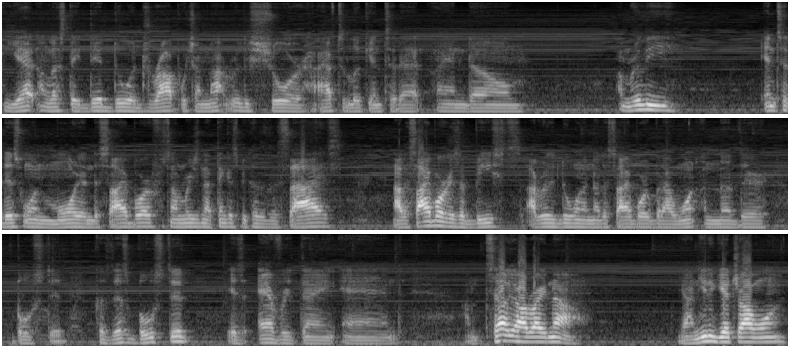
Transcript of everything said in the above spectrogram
yet unless they did do a drop, which I'm not really sure. I have to look into that. And um, I'm really into this one more than the Cyborg for some reason. I think it's because of the size. Now, the Cyborg is a beast. I really do want another Cyborg, but I want another boosted because this boosted is everything. And I'm telling y'all right now, y'all need to get y'all one.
